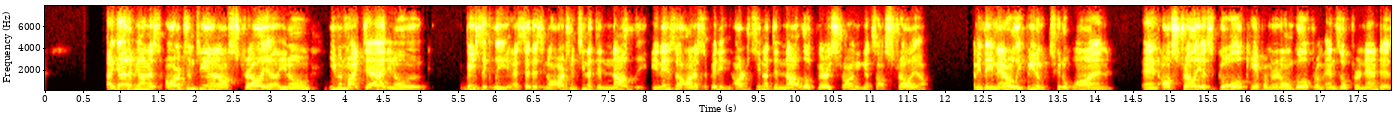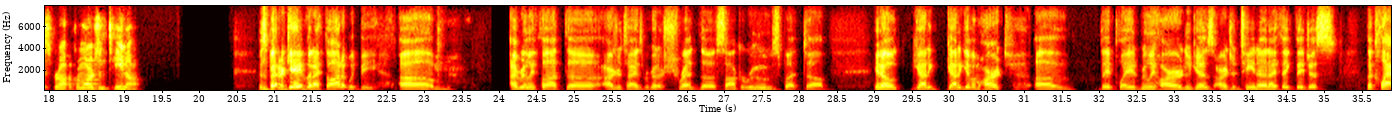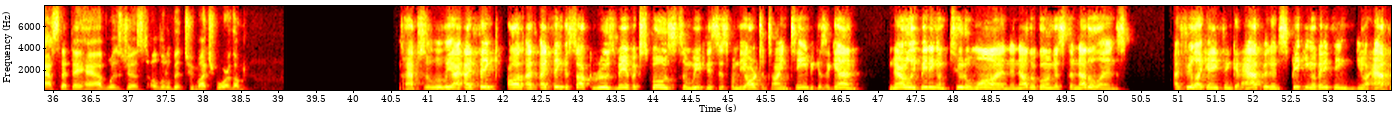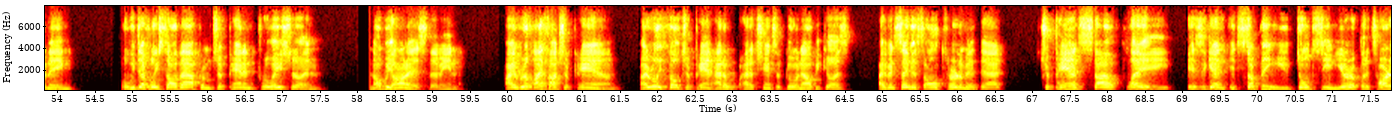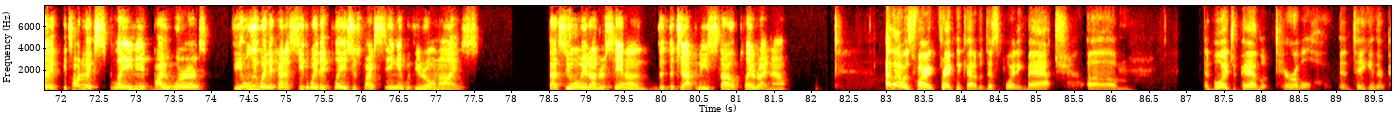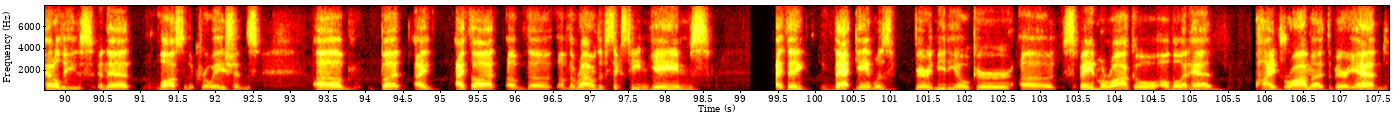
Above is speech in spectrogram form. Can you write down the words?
I got to be honest, Argentina and Australia, you know, even my dad, you know, basically has said this, you know, Argentina did not, in his honest opinion, Argentina did not look very strong against Australia. I mean, they narrowly beat them two to one. And Australia's goal came from an own goal from Enzo Fernandez from Argentina. It was a better game than I thought it would be. Um, I really thought the Argentines were going to shred the Socceroos, but uh, you know, got to got to give them heart. Uh, they played really hard against Argentina, and I think they just the class that they have was just a little bit too much for them. Absolutely, I, I think uh, I, I, think the Socceroos may have exposed some weaknesses from the Argentine team because again, narrowly beating them two to one, and now they're going against the Netherlands. I feel like anything could happen. And speaking of anything, you know, happening, well, we definitely saw that from Japan and Croatia, and and I'll be honest, I mean, I really I thought Japan, I really felt Japan had a had a chance of going out because I've been saying this all tournament that Japan's style of play is again, it's something you don't see in Europe, but it's hard to it's hard to explain it by words. The only way to kind of see the way they play is just by seeing it with your own eyes. That's the only way to understand the, the Japanese style of play right now. I thought it was frankly kind of a disappointing match. Um, and boy, Japan looked terrible in taking their penalties in that loss to the Croatians. Um, but I I thought of the of the round of 16 games, I think that game was very mediocre. Uh, Spain Morocco, although it had high drama at the very end,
